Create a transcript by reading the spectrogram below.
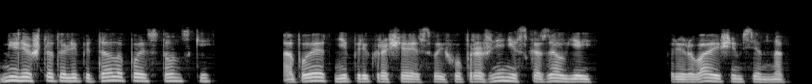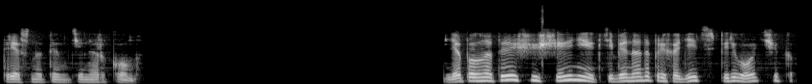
Миля что-то лепетала по-эстонски, а поэт, не прекращая своих упражнений, сказал ей прерывающимся надтреснутым тенорком: "Для полноты ощущений к тебе надо приходить с переводчиком".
